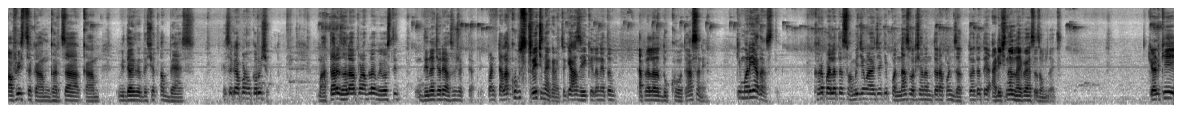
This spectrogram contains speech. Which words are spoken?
ऑफिसचं काम घरचा काम विद्यार्थी देशात अभ्यास हे सगळं आपण हो करू शकतो. म्हातारं झाल्यावर पण आपलं व्यवस्थित दिनचर्या असू शकते आपली. पण त्याला खूप स्ट्रेच नाही करायचं की आज हे केलं नाही तर आपल्याला दुःख होतं असं नाही. की मर्यादा असते. खरं पाहिलं तर स्वामीजी म्हणायचे की पन्नास वर्षानंतर आपण जगतोय तर ते ॲडिशनल लाईफ आहे असं समजायचं. कारण की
